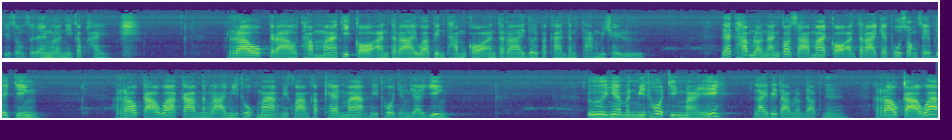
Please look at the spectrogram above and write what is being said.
ที่ทรงแสดงเหล่านี้กับใคร เรากล่าวธรรมะที่ก่ออันตรายว่าเป็นธรรมก่ออันตรายโดยประการต่าง ๆ ไม่ใช่หรือ และธรรมเหล่านั้นก็สามารถก่ออันตรายแก่ผู้ซ่องเสพได้จริง เรากล่าวว่ากามทั้งหลายมีทุกข์มาก มีความคับแค้นมาก มีโทษอย่างใหญ่ยิ่ง เออเนี่ยมันมีโทษจริงไหม ไล่ไปตามลำดับเนะเรากล่าวว่า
